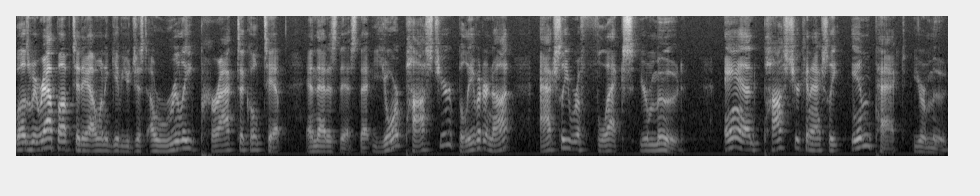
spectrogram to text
Well, as we wrap up today, I want to give you just a really practical tip, and that is this that your posture, believe it or not, actually reflects your mood. And posture can actually impact your mood.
